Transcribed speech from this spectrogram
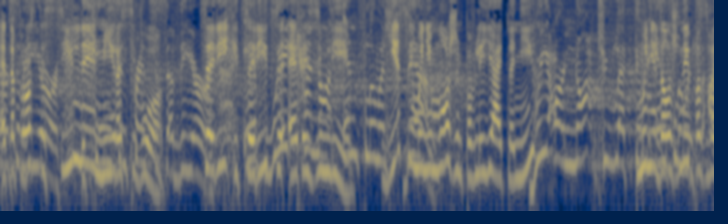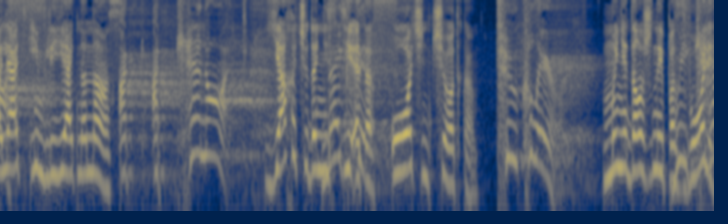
Это просто сильные мира сего, цари и царицы этой земли. Если мы не можем повлиять на них, мы не должны позволять им влиять на нас. Я хочу донести это очень четко. Мы не должны позволить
